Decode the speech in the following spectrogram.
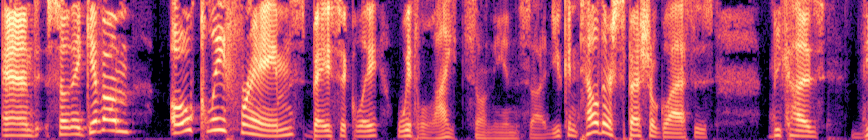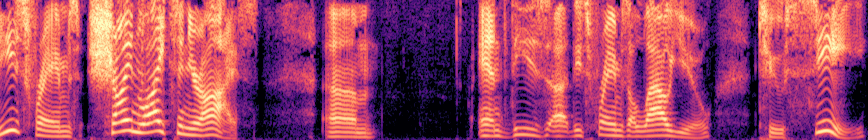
And so they give them Oakley frames, basically, with lights on the inside. You can tell they're special glasses because these frames shine lights in your eyes. Um, and these uh, these frames allow you to see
